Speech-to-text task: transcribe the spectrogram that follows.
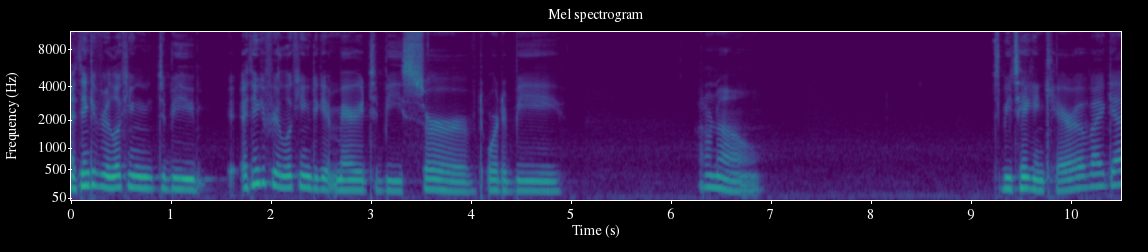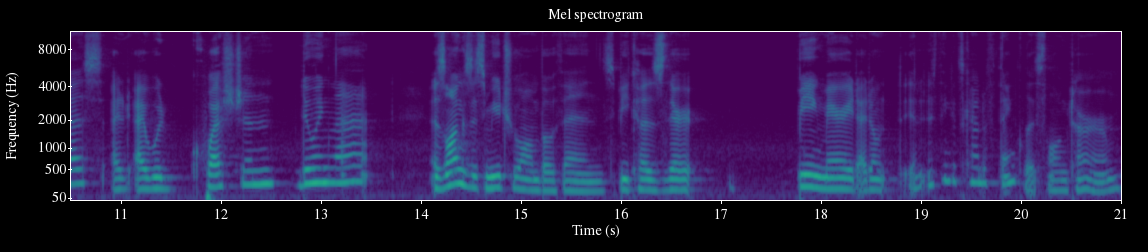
I think if you're looking to be, I think if you're looking to get married to be served or to be, I don't know, to be taken care of, I guess, I, I would question doing that as long as it's mutual on both ends because they're being married i don't i think it's kind of thankless long term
